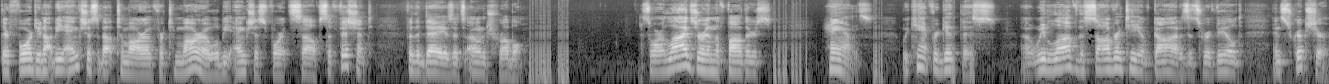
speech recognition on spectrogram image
Therefore, do not be anxious about tomorrow, for tomorrow will be anxious for itself. Sufficient for the day is its own trouble. So, our lives are in the Father's hands. We can't forget this. Uh, we love the sovereignty of God as it's revealed in Scripture.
